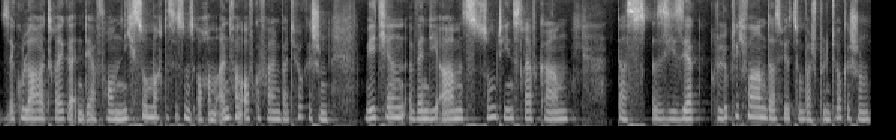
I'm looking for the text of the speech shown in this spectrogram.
säkularer Träger in der Form nicht so macht. Das ist uns auch am Anfang aufgefallen bei türkischen Mädchen, wenn die abends zum Dienstreff kamen, dass sie sehr glücklich waren, dass wir zum Beispiel einen türkischen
